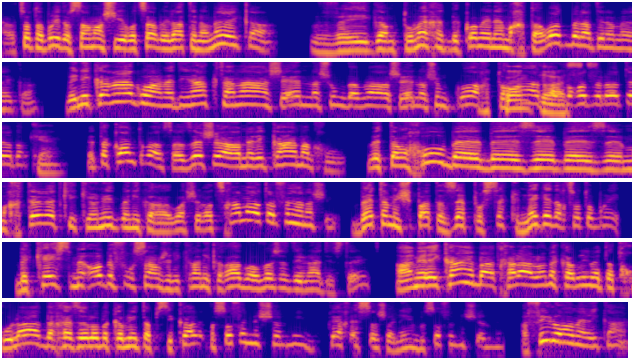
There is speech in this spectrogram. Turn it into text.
ארה"ב עושה מה שהיא רוצה בלטין אמריקה והיא גם תומכת בכל מיני מחתרות בלטין אמריקה. וניקרגואה מדינה קטנה שאין לה שום דבר שאין לה שום כוח תובעת, לא פחות ולא יותר. כן. את הקונטרס על זה שהאמריקאים הלכו ותמכו באיזה, באיזה מחתרת קיקיונית בניקרגואה שרצחה מאות אלפי אנשים. בית המשפט הזה פוסק נגד ארצות הברית ב case מאוד מפורסם שנקרא ניקרגואה versus the United. האמריקאים בהתחלה לא מקבלים את התכולה ואחרי זה לא מקבלים את הפסיקה ובסוף הם משלמים. לוקח עשר שנים בסוף הם משלמים. אפילו האמריקאים.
